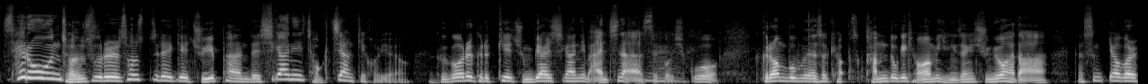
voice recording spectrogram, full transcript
새로운 전술을 선수들에게 주입하는데 시간이 적지 않게 걸려요. 그거를 그렇게 준비할 시간이 많지는 않았을 것이고 그런 부분에서 겨- 감독의 경험이 굉장히 중요하다. 그러니까 승격을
